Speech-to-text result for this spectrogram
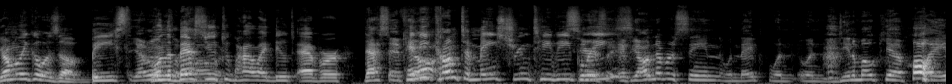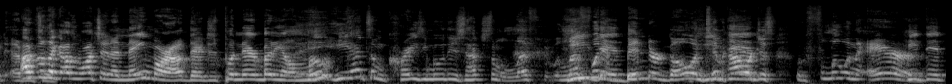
Yarmolenko is a beast. Yarmolenko's One of the best baller. YouTube highlight dudes ever. That's If can he come to mainstream TV, please? if y'all never seen when they when when Dynamo Kiev Oh, played Everton, I feel like I was watching a Neymar out there just putting everybody on move. he had some crazy move. He just had some left He left footed bender goal, and Tim did- Howard just flew in the air. He did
